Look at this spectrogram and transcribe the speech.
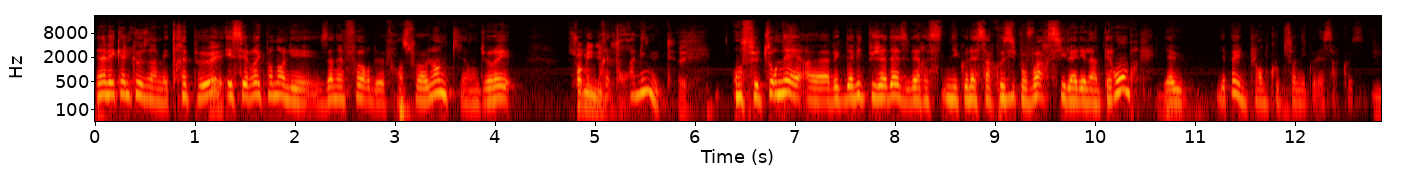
Il y en avait quelques-uns, mais très peu. Oui. Et c'est vrai que pendant les anaphores de François Hollande, qui ont duré Trois minutes. près trois minutes, Oui. on se tournait euh, avec David Pujadas vers Nicolas Sarkozy pour voir s'il allait l'interrompre. Il y a eu, il n'y a pas eu de plan de coupe sur Nicolas Sarkozy. Mm.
